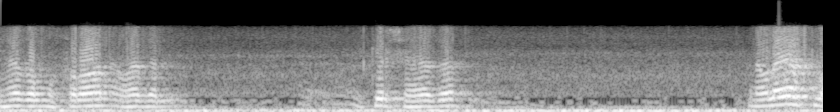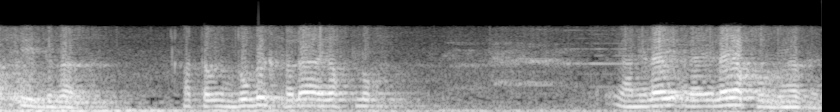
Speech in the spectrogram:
هذا المصران أو هذا الكرش هذا أنه لا يصلح فيه الدباغ حتى وإن دبغ فلا يصلح يعني لا لا يطهر بهذا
